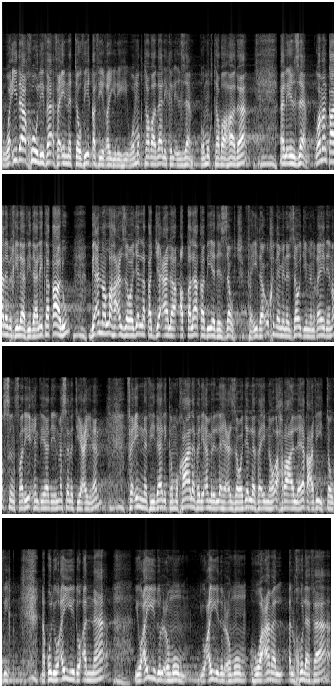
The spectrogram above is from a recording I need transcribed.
وإذا خولف فإن التوفيق في غيره ومقتضى ذلك الإلزام. ومقتضى هذا الإلزام. ومن قال بخلاف ذلك قالوا بأن الله عز وجل قد جعل الطلاق بيد الزوج فإذا أخذ من الزوج من غير نص صريح في هذه المسألة عينا فإن في ذلك مخالفة لأمر الله عز وجل فإنه أحرى ألا يقع فيه التوفيق. نقول يؤيد أن يؤيد العموم يؤيد العموم هو عمل الخلفاء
